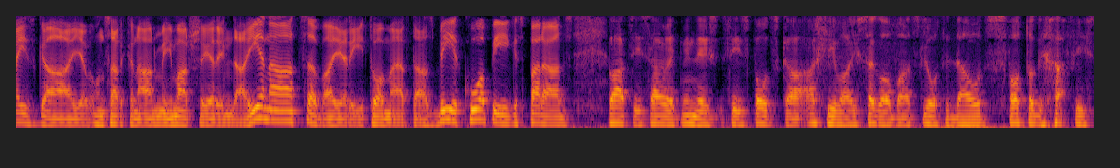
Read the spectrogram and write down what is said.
aizgāja un sarkanā armija marša ierindā ienāca, vai arī tomēr tās bija kopīgas parādes. Vācijas ārlietu ministrs Valstīs politiskā arhīvā ir saglabāts ļoti daudz fotografijas,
